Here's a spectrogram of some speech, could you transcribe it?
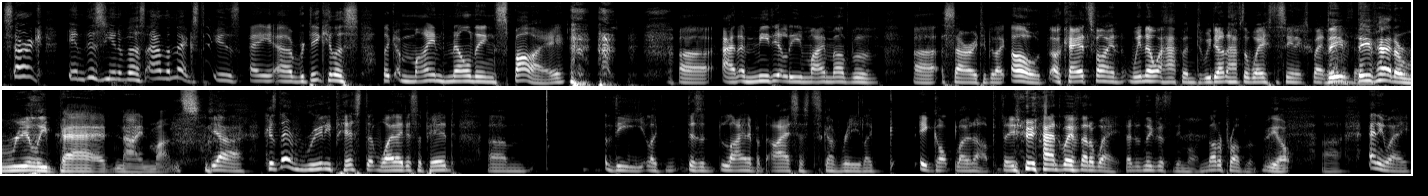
Sarek, in this universe and the next, is a uh, ridiculous, like, mind melding spy. uh, and immediately my meld with uh, Sarek to be like, oh, okay, it's fine. We know what happened. We don't have to waste a scene explaining They've everything. they've had a really bad nine months. yeah, because they're really pissed at why they disappeared. Um, the like, there's a line about the ISS Discovery, like it got blown up. They hand wave that away. That doesn't exist anymore. Not a problem. Yep. Uh, anyway,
